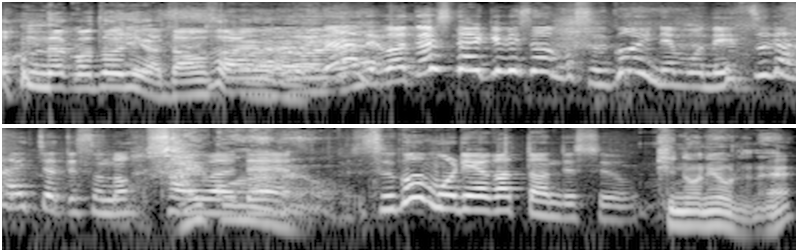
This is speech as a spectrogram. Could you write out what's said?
んそんなことには騙されない。なんで私と明美さんもすごいねもう熱が入っちゃってその会話で。すごい盛り上がったんですよ。昨日の夜ね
